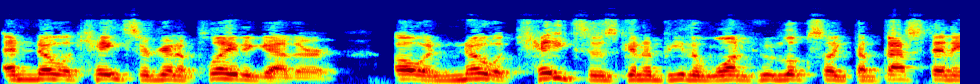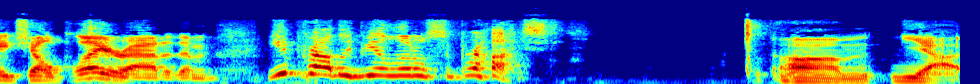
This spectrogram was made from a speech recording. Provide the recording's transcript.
and Noah Cates are going to play together. oh, and Noah Cates is going to be the one who looks like the best NHL player out of them, you'd probably be a little surprised. Um, yeah,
